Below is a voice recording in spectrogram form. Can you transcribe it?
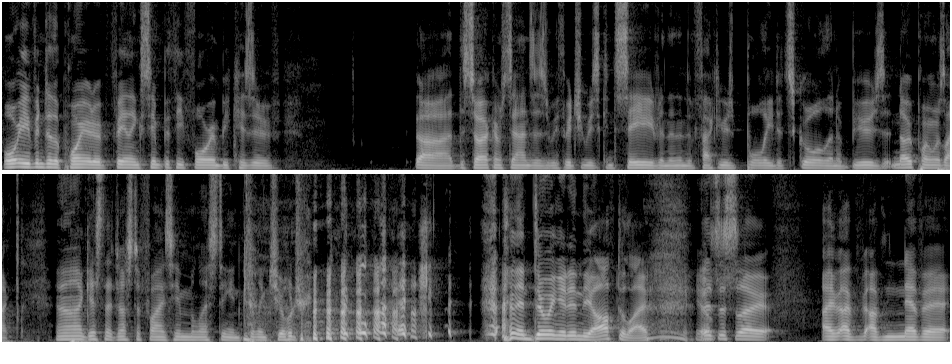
or even to the point of feeling sympathy for him because of uh, the circumstances with which he was conceived, and then the fact he was bullied at school and abused. At no point was like, "Uh, I guess that justifies him molesting and killing children, Like, and then doing it in the afterlife. Yep. It's just so I, I've I've never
